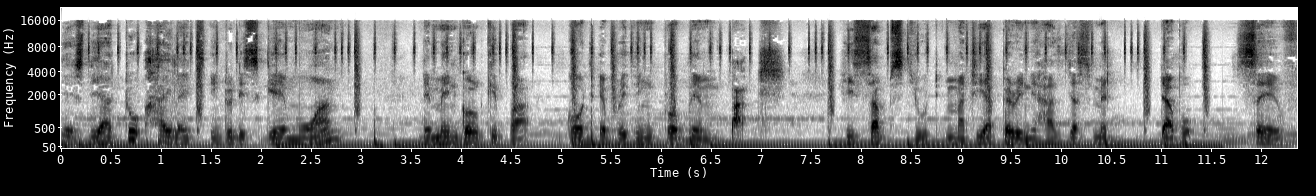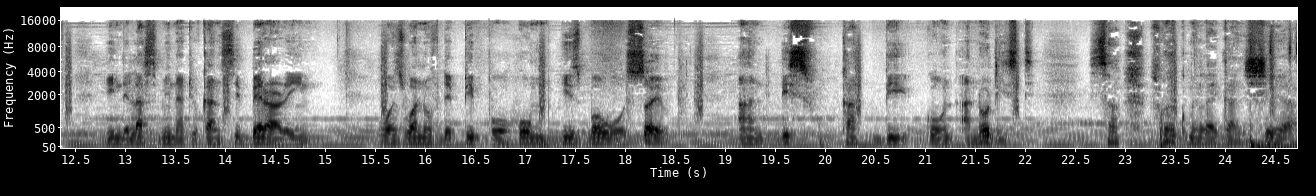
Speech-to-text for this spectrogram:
Yes, there are two highlights into this game. One, the main goalkeeper got a breathing problem, but his substitute Mattia Perin has just made double save in the last minute. You can see Bellerin was one of the people whom his ball was saved, and this can't be gone unnoticed. So, subscribe, like, and share.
